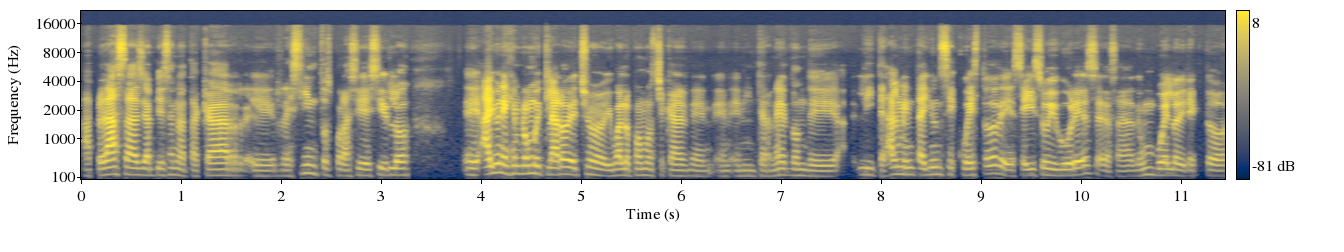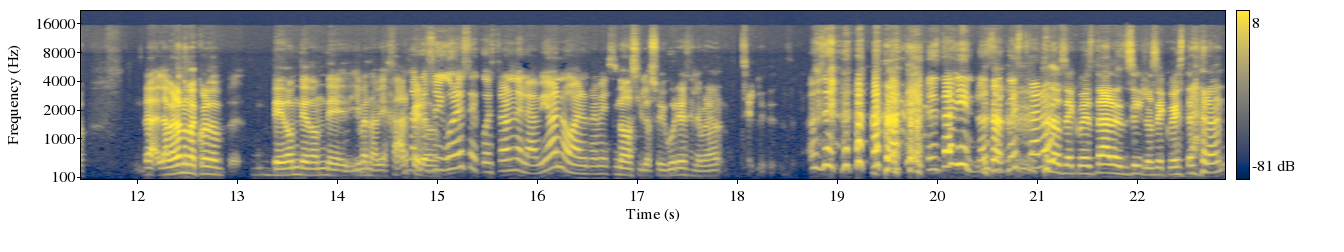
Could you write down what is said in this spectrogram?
a, plazas, ya empiezan a atacar eh, recintos, por así decirlo. Eh, hay un ejemplo muy claro, de hecho, igual lo podemos checar en, en, en, internet, donde literalmente hay un secuestro de seis uigures, o sea, de un vuelo directo. La, la verdad no me acuerdo de dónde, dónde iban a viajar, o sea, pero... ¿Los uigures secuestraron el avión o al revés? No, sí, los uigures celebraron... O sea, está bien, ¿los secuestraron? los secuestraron, sí, los secuestraron.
